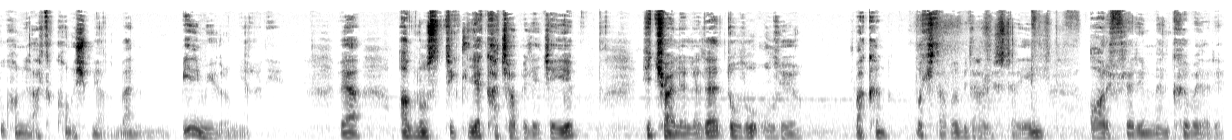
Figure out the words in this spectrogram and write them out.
bu konuyu artık konuşmayalım ben bilmiyorum yani. Veya agnostikliğe kaçabileceği hikayelerle dolu oluyor. Bakın bu kitabı bir daha göstereyim. Ariflerin menkıbeleri.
